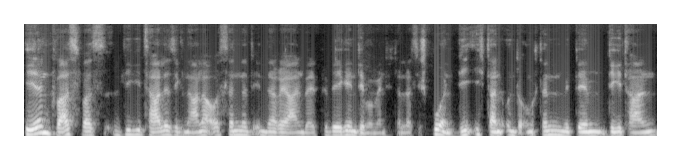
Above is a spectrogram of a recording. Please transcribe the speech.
irgendwas, was digitale Signale aussendet, in der realen Welt bewege, in dem Moment hinterlasse ich Spuren, die ich dann unter Umständen mit dem digitalen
